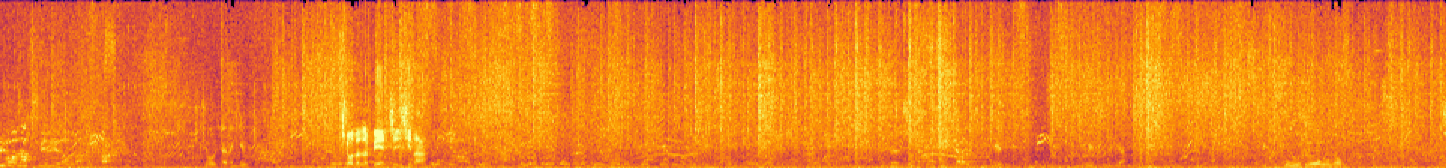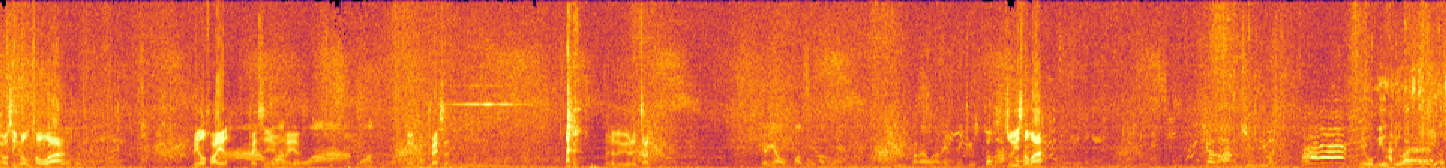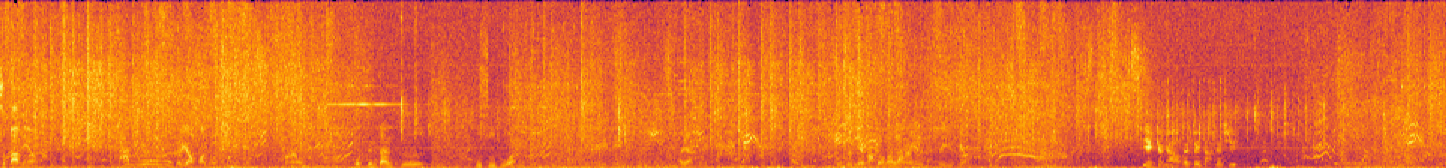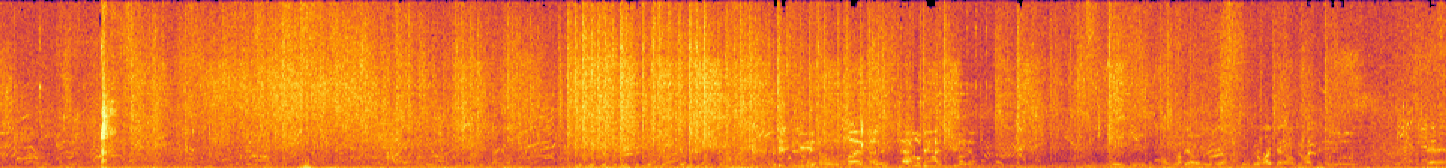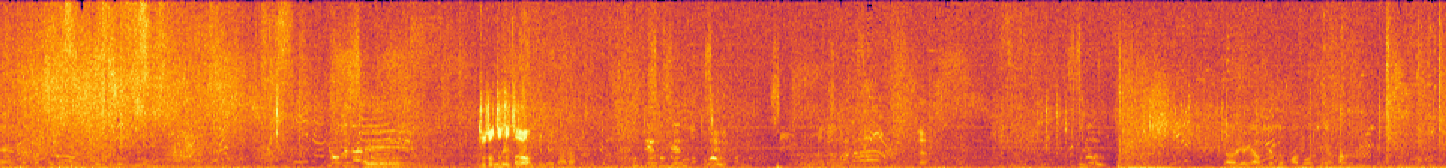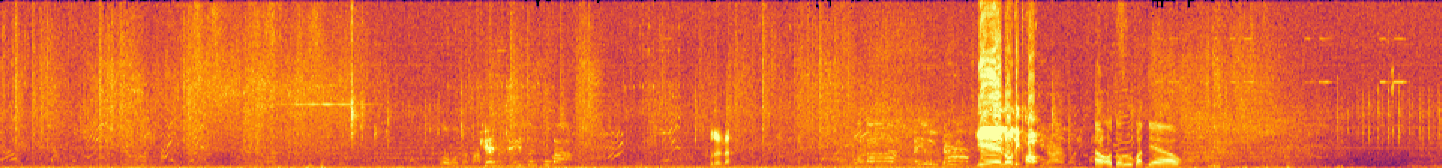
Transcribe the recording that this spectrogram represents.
最后让米粒了，我怎么办？救一下点 Q，跳在这边进进来。你，以为是你啊？鼓舞这个龙头，小心龙头啊！没有 fire，还是没有 fire，哇，挂住！对 compressor。我那边有人站，要要我花朵花朵，放在我那边 Thank you。干嘛？注意什么？跳吧，兄弟们！哎，我没有 Q 啊，CP 二十八秒。要要花朵，放在我那边。我先暂时不输出啊。可以可以。哎呀，直接我自己表。也刚刚好，哎，可以打下去。没打我喷了，就是在后面喊救了。受不了，受不了，我没有花钱了，我没有花钱了。来来来，等等等等。救在哪哎呦里？，诅咒诅咒诅咒！没骗决胜负吧！不能的。我的，哎呦！耶，lollipop！我都路关掉。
